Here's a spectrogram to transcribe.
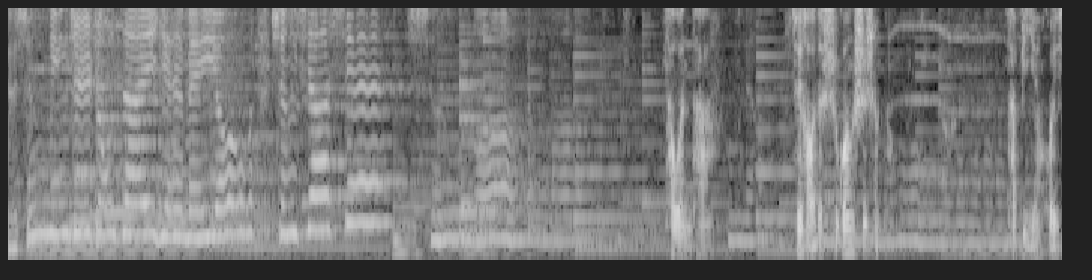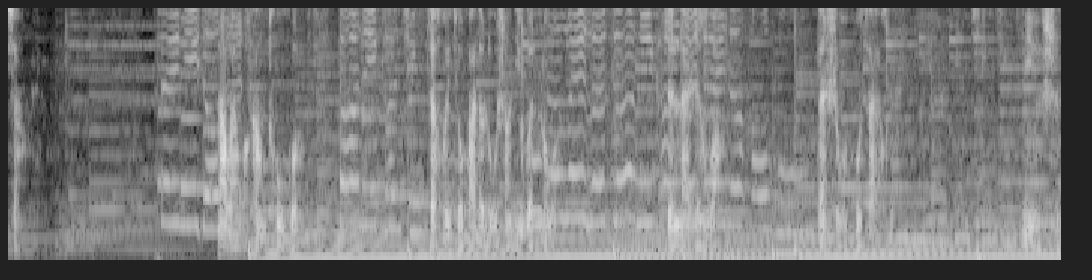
的生命之中再也没有剩下些什么。他问他，最好的时光是什么？他闭眼回想，那晚我刚吐过，在回酒吧的路上，你吻了我，人来人往，但是我不在乎。你也是，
